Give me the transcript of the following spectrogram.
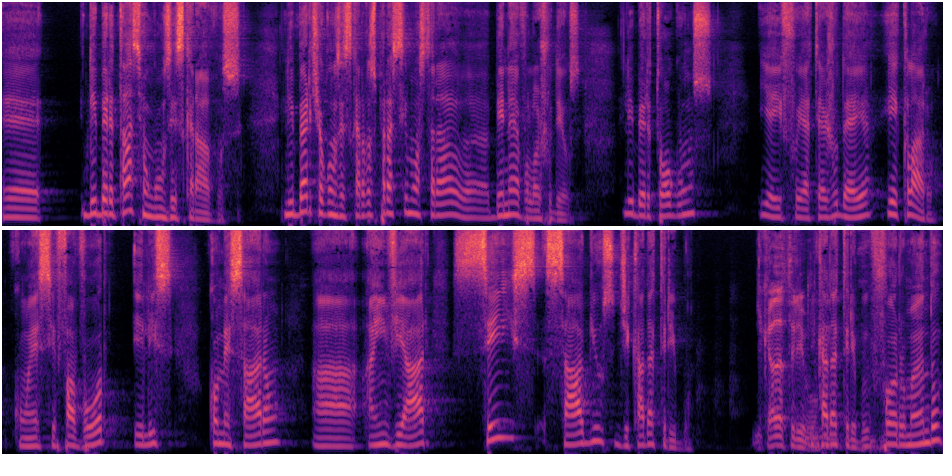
é, libertasse alguns escravos. Liberte alguns escravos para se mostrar uh, benévolo aos judeus. Libertou alguns e aí foi até a Judéia. E, claro, com esse favor, eles começaram a, a enviar seis sábios de cada tribo. De cada tribo. De cada tribo, formando,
